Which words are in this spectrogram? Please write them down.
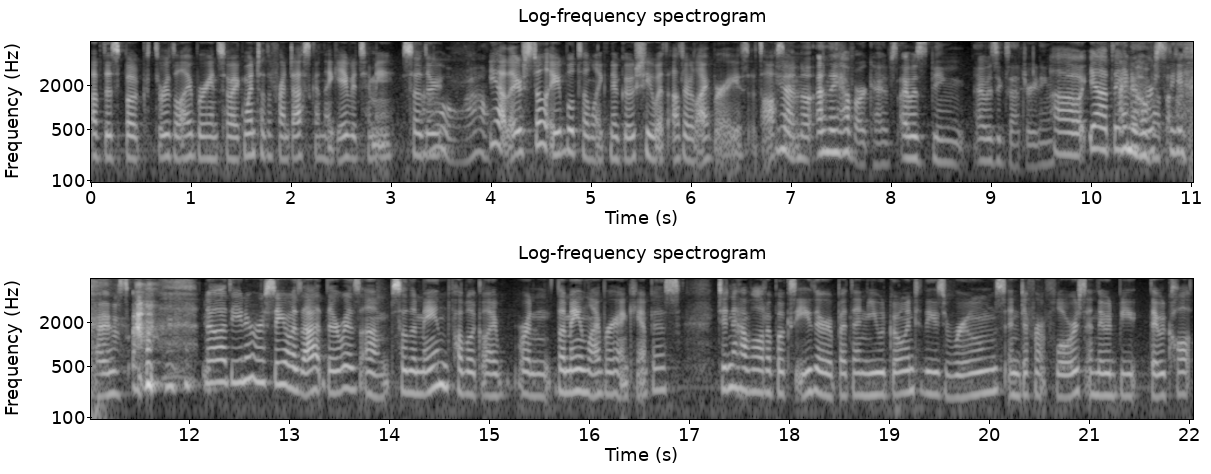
of this book through the library, and so I went to the front desk and they gave it to me. So they're Oh wow. yeah, they're still able to like negotiate with other libraries. It's awesome. Yeah, no, and they have archives. I was being, I was exaggerating. Oh yeah, at the I university. the. No, at the university I was at, there was um so the main public library, the main library on campus didn't have a lot of books either. But then you would go into these rooms in different floors, and they would be they would call it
